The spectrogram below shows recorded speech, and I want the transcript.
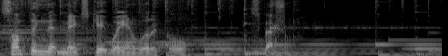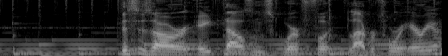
something that makes Gateway Analytical special. This is our 8,000 square foot laboratory area.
